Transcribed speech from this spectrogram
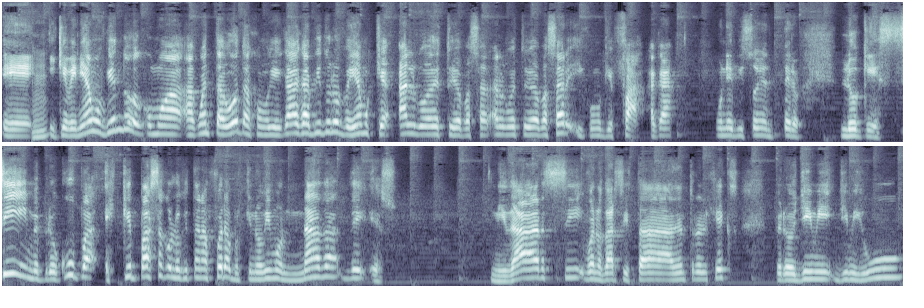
eh, ¿Mm? y que veníamos viendo como a, a cuenta gotas, como que cada capítulo veíamos que algo de esto iba a pasar, algo de esto iba a pasar y como que fa, acá un episodio entero. Lo que sí me preocupa es qué pasa con los que están afuera porque no vimos nada de eso. Ni Darcy, bueno, Darcy está dentro del Hex, pero Jimmy, Jimmy Woo,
